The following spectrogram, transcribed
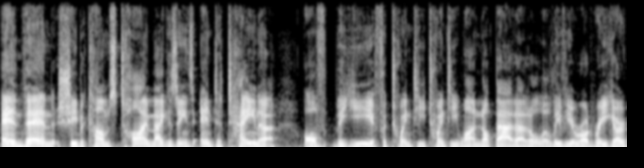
And then she becomes Time Magazine's Entertainer of the Year for 2021. Not bad at all. Olivia Rodrigo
